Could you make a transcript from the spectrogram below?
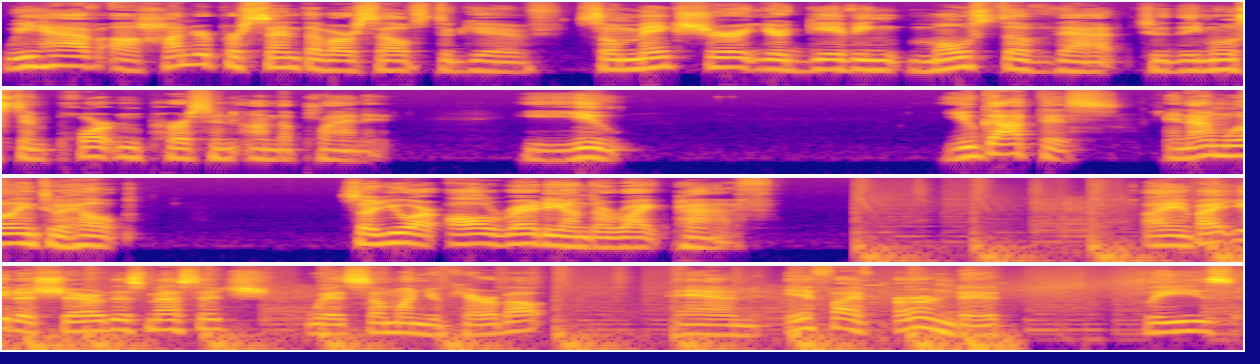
We have a hundred percent of ourselves to give. So make sure you're giving most of that to the most important person on the planet. You. You got this and I'm willing to help. So you are already on the right path. I invite you to share this message with someone you care about and if I've earned it, please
